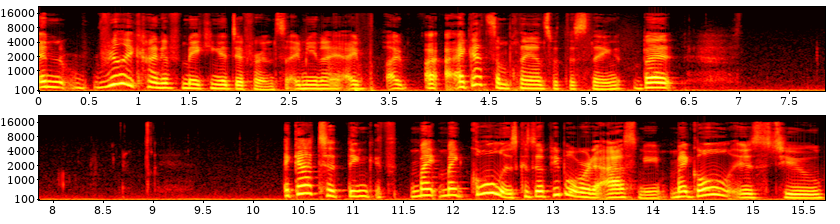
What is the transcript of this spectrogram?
and really kind of making a difference. I mean, I I I I got some plans with this thing, but I got to think my my goal is because if people were to ask me, my goal is to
